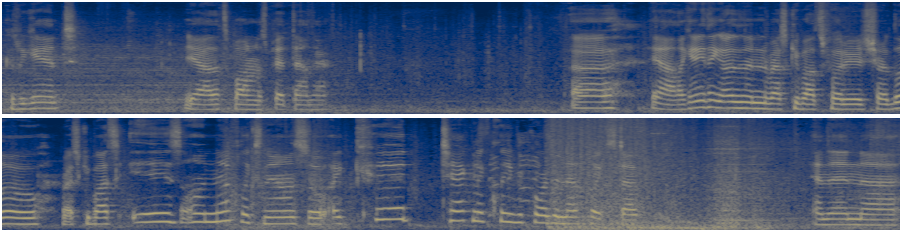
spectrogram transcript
because we can't yeah that's a bottomless pit down there. Uh yeah, like anything other than Rescue Bots footage, although Rescue Bots is on Netflix now, so I could technically record the Netflix stuff. And then, uh,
